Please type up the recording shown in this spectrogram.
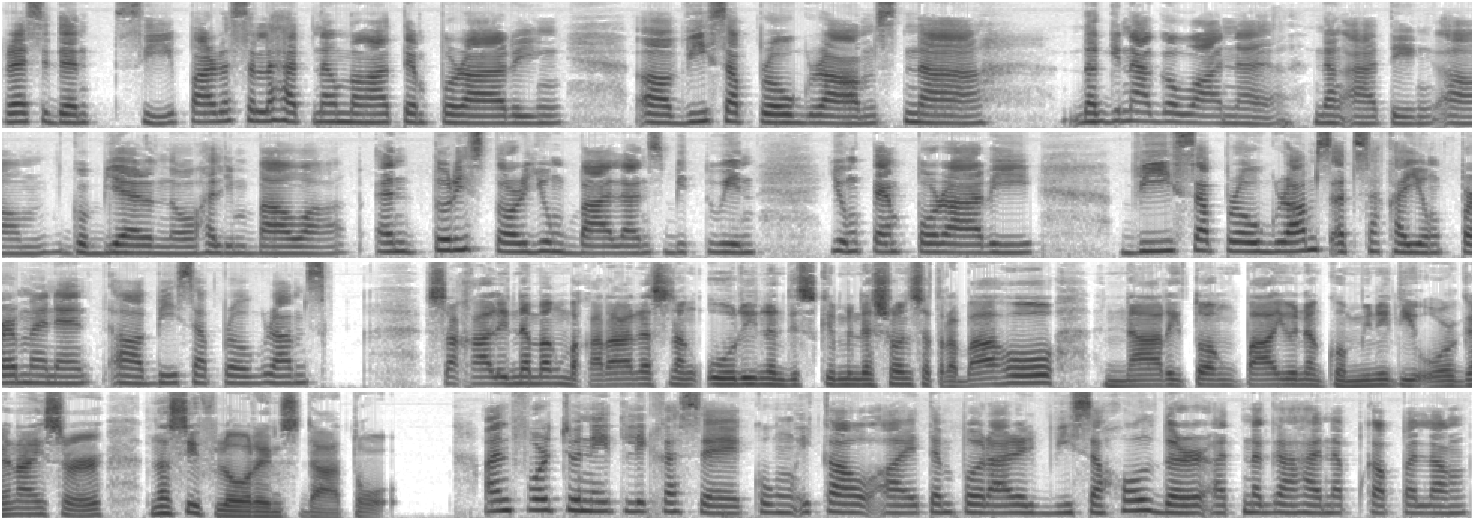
residency para sa lahat ng mga temporary uh, visa programs na na ginagawa na ng ating um, gobyerno halimbawa and to restore yung balance between yung temporary visa programs at saka yung permanent uh, visa programs Sakali namang makaranas ng uri ng diskriminasyon sa trabaho, narito ang payo ng community organizer na si Florence Dato. Unfortunately kasi kung ikaw ay temporary visa holder at naghahanap ka pa lang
